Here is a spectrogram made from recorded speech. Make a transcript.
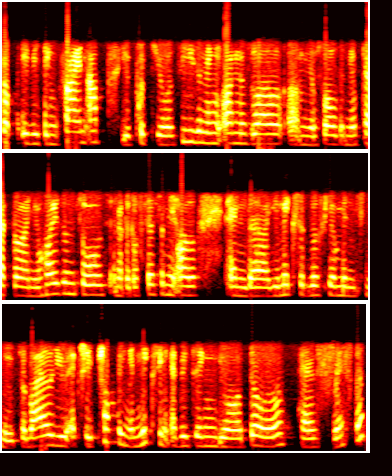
chop everything fine up. You put your seasoning on as well, um, your salt and your pepper and your hoisin sauce and a bit of sesame oil, and uh, you mix it with your mincemeat. So while you're actually chopping and mixing everything, your dough has rested,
